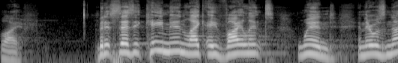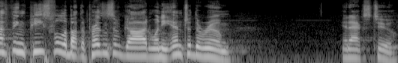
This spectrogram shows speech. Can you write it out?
life. But it says it came in like a violent wind, and there was nothing peaceful about the presence of God when he entered the room in Acts 2.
